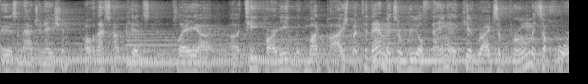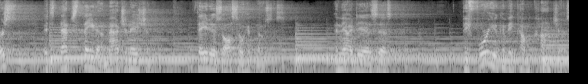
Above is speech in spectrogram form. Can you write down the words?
is imagination. Oh, that's how kids play a, a, tea party with mud pies, but to them it's a real thing. A kid rides a broom, it's a horse. It's, that's theta, imagination. Theta is also hypnosis. And the idea is this, before you can become conscious,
